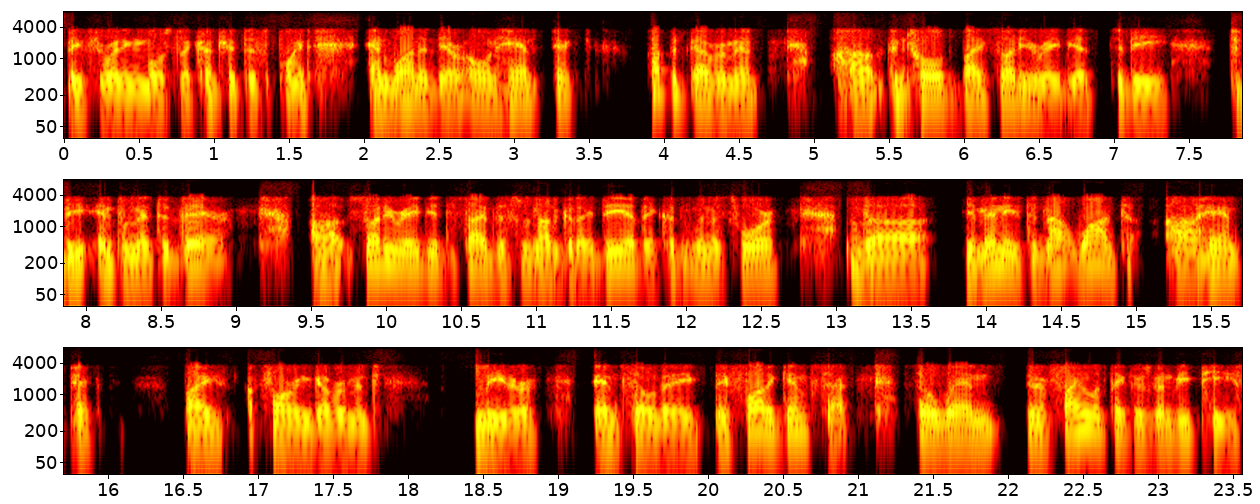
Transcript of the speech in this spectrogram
basically running most of the country at this point, and wanted their own hand-picked puppet government uh, controlled by Saudi Arabia to be to be implemented there. Uh, Saudi Arabia decided this was not a good idea. They couldn't win this war. The Yemenis did not want a hand-picked by a foreign government leader, and so they they fought against that. So when it finally looked like there was going to be peace,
